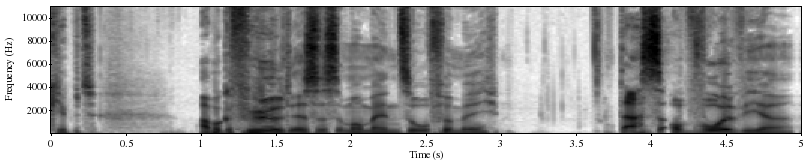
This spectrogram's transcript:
gibt. Aber gefühlt ist es im Moment so für mich, dass obwohl wir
